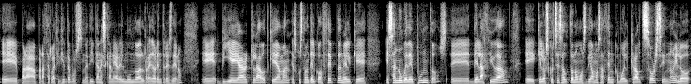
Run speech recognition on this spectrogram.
eh, para, para, hacerla eficiente, pues necesitan escanear el mundo alrededor en 3D, ¿no? the AR Cloud, que llaman, es justamente el concepto en el que esa nube de puntos eh, de la ciudad eh, que los coches autónomos, digamos, hacen como el crowdsourcing, ¿no? Y lo,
